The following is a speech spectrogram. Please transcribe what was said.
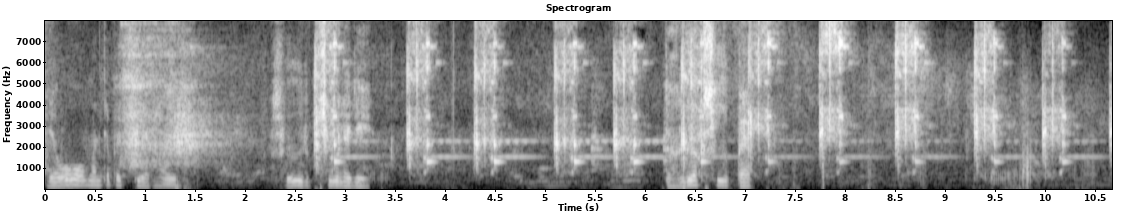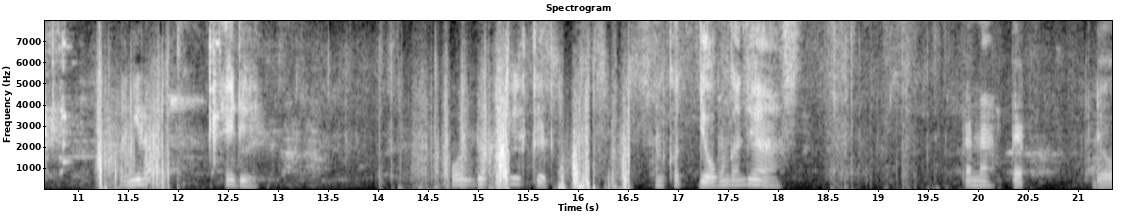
เดี๋ยวมันจะไปเปลี่ยนให้ชื่อชื่ออะไรดี เดี๋ยวเลือกชื่อแป๊บอันนี้แหละเท่ดีโอ้เลือกชื่อเสร็จมันก็เดี๋ยวมันก็จะแป๊บนะแป๊บเดี๋ยว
